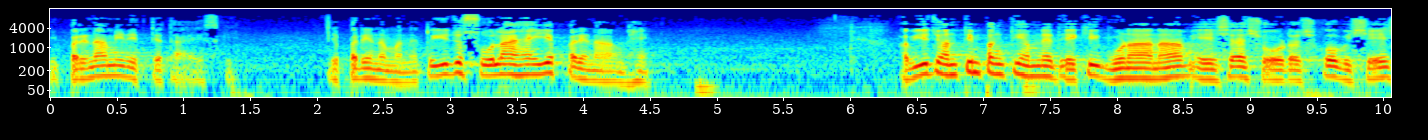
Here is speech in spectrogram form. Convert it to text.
ये परिणामी नित्यता है इसकी। ये परिणमन है। तो ये जो सोलह है, ये परिणाम है। अब ये जो अंतिम पंक्ति हमने देखी, गुणानाम ऐसा षोडश को विशेष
